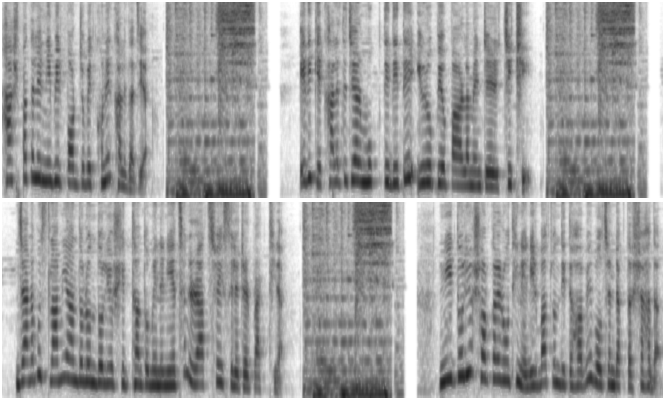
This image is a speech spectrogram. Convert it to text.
হাসপাতালে নিবিড় পর্যবেক্ষণে খালেদা জিয়া। এদিকে খালেদা জিয়ার মুক্তি দিতে ইউরোপীয় পার্লামেন্টের চিঠি। জানাব ইসলামী আন্দোলন দলীয় সিদ্ধান্ত মেনে নিয়েছেন রাজশাহী সিলেটের প্রার্থীরা। নির্দলীয় সরকারের অধীনে নির্বাচন দিতে হবে বলছেন ডাক্তার শাহাদাত।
